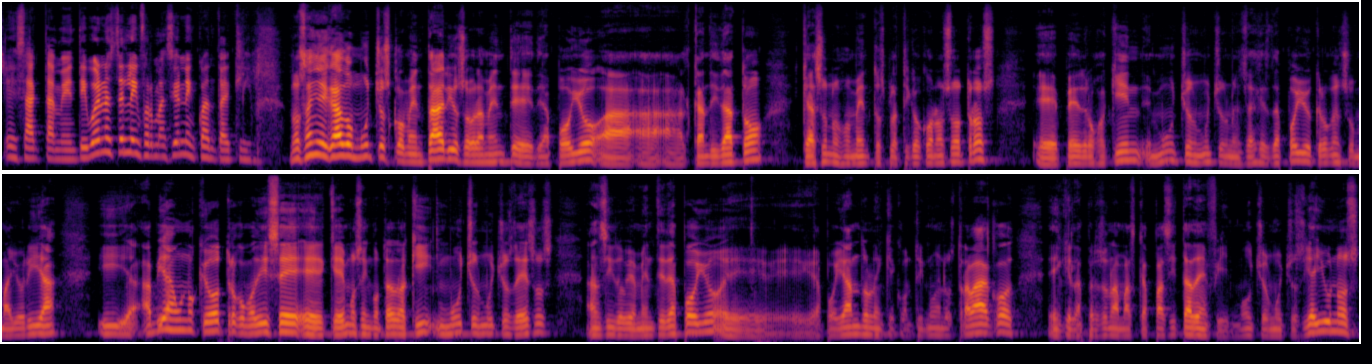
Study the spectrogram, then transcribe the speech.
Exactamente. Y bueno, esta es la información en cuanto al clima. Nos han llegado muchos comentarios, seguramente, de apoyo al candidato que hace unos momentos platicó con nosotros, eh, Pedro Joaquín, muchos, muchos mensajes de apoyo, creo que en su mayoría, y había uno que otro, como dice, eh, que hemos encontrado aquí, muchos, muchos de esos han sido obviamente de apoyo, eh, apoyándolo en que continúen los trabajos, en que la persona más capacitada, en fin, muchos, muchos. Y hay unos,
